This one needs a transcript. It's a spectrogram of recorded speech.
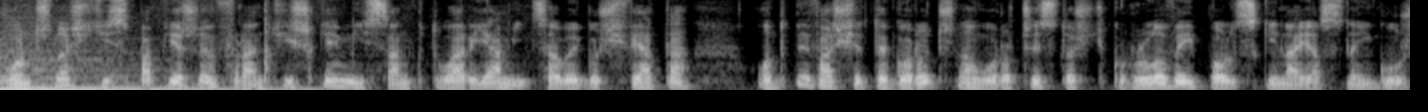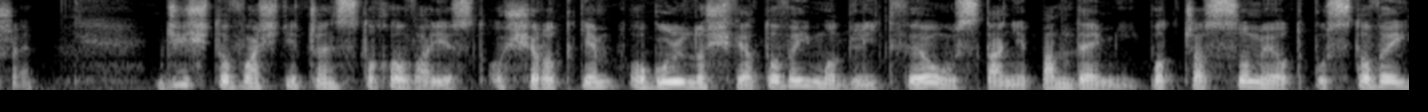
W łączności z papieżem Franciszkiem i sanktuariami całego świata odbywa się tegoroczna uroczystość Królowej Polski na Jasnej Górze. Dziś to właśnie Częstochowa jest ośrodkiem ogólnoświatowej modlitwy o ustanie pandemii. Podczas sumy odpustowej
